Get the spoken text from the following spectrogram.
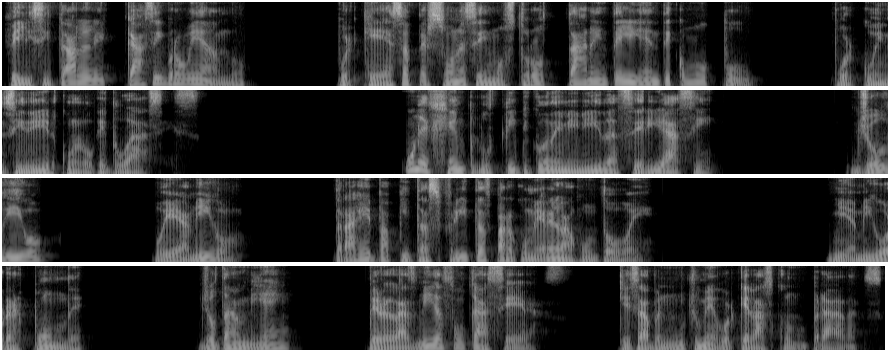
Felicitarle casi bromeando porque esa persona se mostró tan inteligente como tú por coincidir con lo que tú haces. Un ejemplo típico de mi vida sería así. Yo digo, oye amigo, traje papitas fritas para comer en la junto hoy. Mi amigo responde, yo también, pero las mías son caseras, que saben mucho mejor que las compradas.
